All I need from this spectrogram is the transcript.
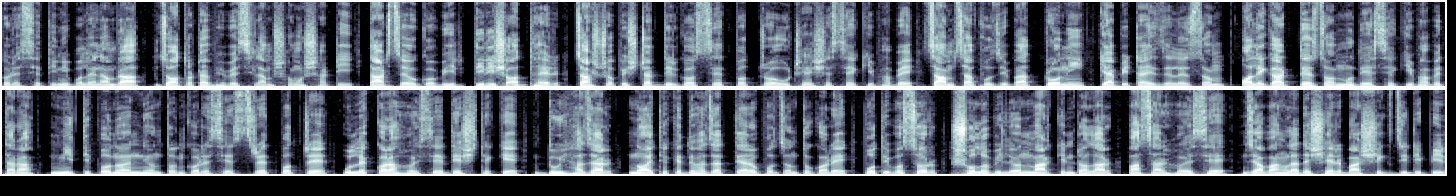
করেছে। তিনি বলেন, আমরা যতটা ভেবেছিলাম সমস্যাটি, তার চেয়েও গভীর। তিরিশ অধ্যায়ের চারশো পৃষ্ঠার দীর্ঘ শ্বেতপত্র উঠে এসেছে কীভাবে চামচা পুঁজিবাদ, ক্রোনি ক্যাপিটাইজেলিজম অলিগার্ডদের জন্ম দিয়েছে, কীভাবে তারা নীতি প্রণয়ন নিয়ন্ত্রণ করেছে। শ্বেতপত্রে উল্লেখ করা হয়েছে, দেশ থেকে দুই হাজার নয় থেকে দুই হাজার তেরো পর্যন্ত গড়ে প্রতি বছর ষোলো বিলিয়ন মার্কিন ডলার পাচার হয়েছে, যা বাংলাদেশের বার্ষিক জিডিপির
